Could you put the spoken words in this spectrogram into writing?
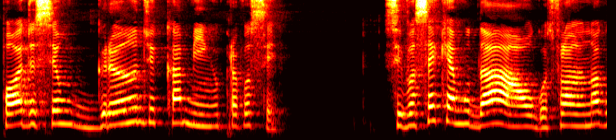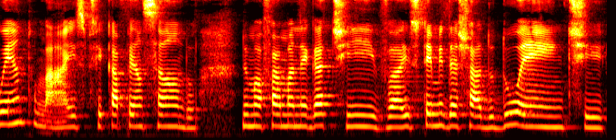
pode ser um grande caminho para você. Se você quer mudar algo, falar, eu não aguento mais ficar pensando de uma forma negativa, isso tem me deixado doente,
